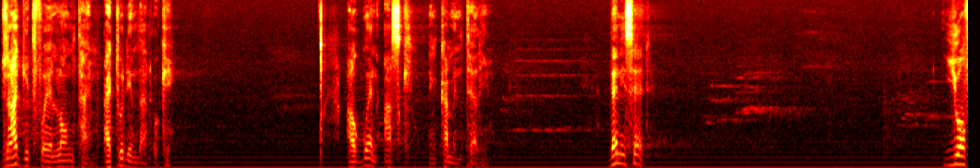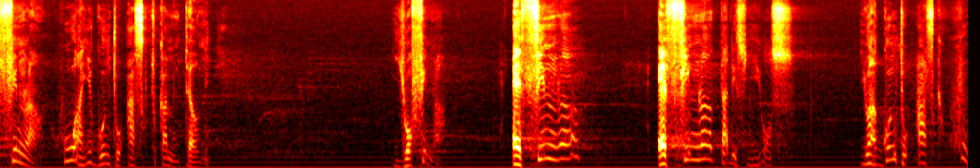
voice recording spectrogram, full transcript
drag it for a long time, I told him that, okay, I'll go and ask and come and tell him. Then he said, Your funeral, who are you going to ask to come and tell me? Your funeral. A funeral A funeral that is yours. You are going to ask who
